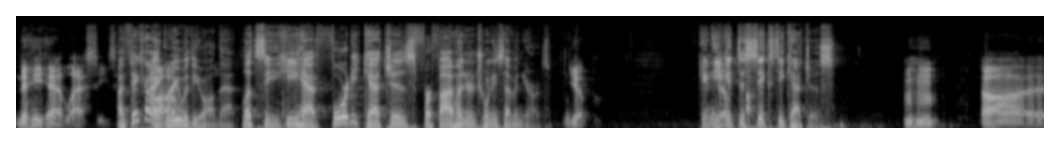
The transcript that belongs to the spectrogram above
than he had last season. I think I agree Uh, with you on that. Let's see. He had 40 catches for 527 yards. Yep. Can he Yep. get to 60 catches? hmm Uh,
